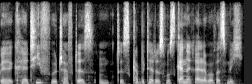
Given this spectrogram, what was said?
äh, Kreativwirtschaft ist und des Kapitalismus generell, aber was mich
